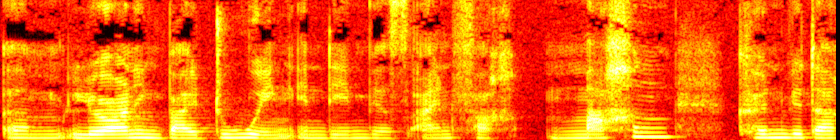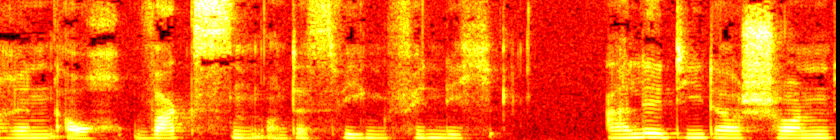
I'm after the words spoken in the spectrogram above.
ähm, Learning by Doing, indem wir es einfach machen, können wir darin auch wachsen. Und deswegen finde ich alle, die da schon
